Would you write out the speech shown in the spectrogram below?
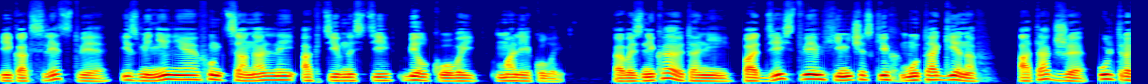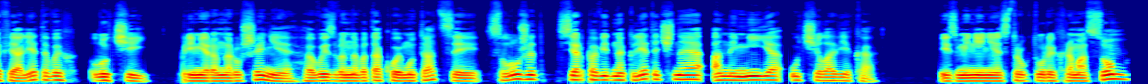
и, как следствие, изменение функциональной активности белковой молекулы. А возникают они под действием химических мутагенов, а также ультрафиолетовых лучей. Примером нарушения, вызванного такой мутацией, служит серповидноклеточная анемия у человека. Изменение структуры хромосом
